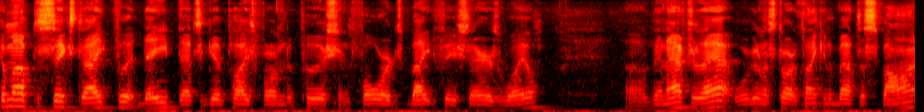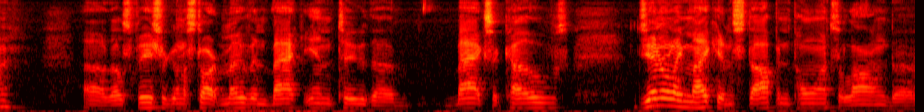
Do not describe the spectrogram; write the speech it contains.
Come up to six to eight foot deep. That's a good place for them to push and forage bait fish there as well. Uh, then after that, we're going to start thinking about the spawn. Uh, those fish are going to start moving back into the backs of coves, generally making stopping points along the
